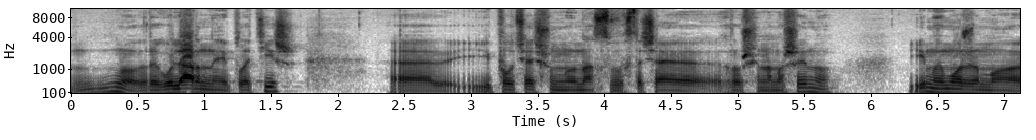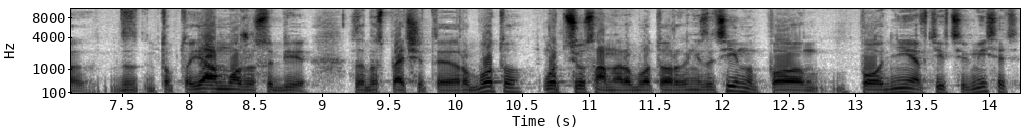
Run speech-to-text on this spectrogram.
ну, регулярний платіж. І виходить, що у нас вистачає грошей на машину. І ми можемо, тобто я можу собі забезпечити роботу, от цю саме роботу організаційну по, по одній автівці в місяць.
